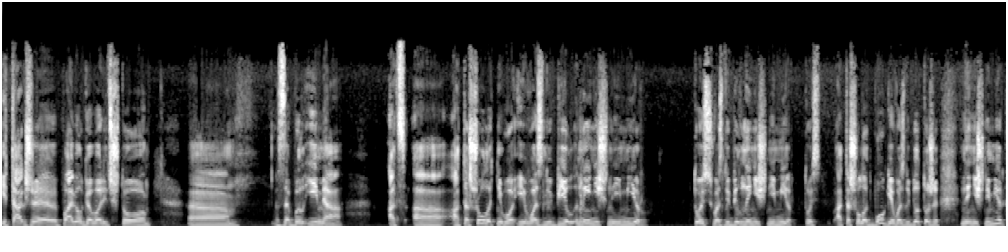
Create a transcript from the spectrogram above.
И также Павел говорит, что э, забыл имя, от, а, отошел от него и возлюбил нынешний мир. То есть возлюбил нынешний мир. То есть отошел от Бога и возлюбил тоже нынешний мир.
